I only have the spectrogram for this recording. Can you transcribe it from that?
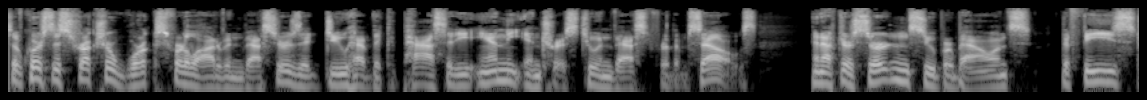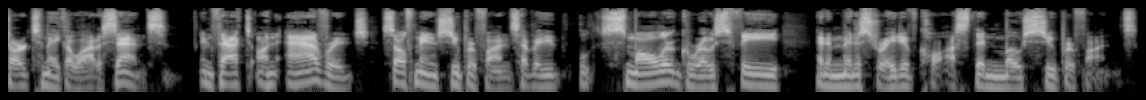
So, of course, this structure works for a lot of investors that do have the capacity and the interest to invest for themselves. And after a certain super balance, the fees start to make a lot of sense. In fact, on average, self managed super funds have a smaller gross fee and administrative cost than most super funds.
